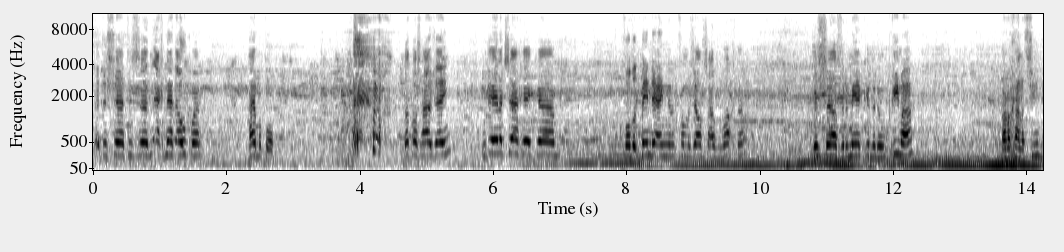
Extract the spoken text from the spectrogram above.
Het is, het is echt net open. Helemaal top. Dat was huis 1. Ik moet eerlijk zeggen, ik eh, vond het minder eng dan ik van mezelf zou verwachten. Dus eh, als we er meer kunnen doen, prima. Maar we gaan het zien.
